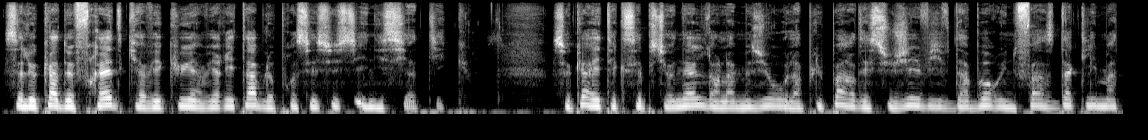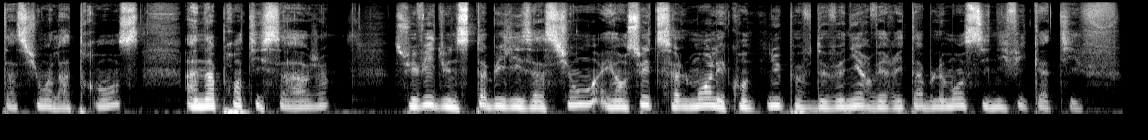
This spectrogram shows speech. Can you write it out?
C'est le cas de Fred qui a vécu un véritable processus initiatique. Ce cas est exceptionnel dans la mesure où la plupart des sujets vivent d'abord une phase d'acclimatation à la transe, un apprentissage, suivi d'une stabilisation et ensuite seulement les contenus peuvent devenir véritablement significatifs.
